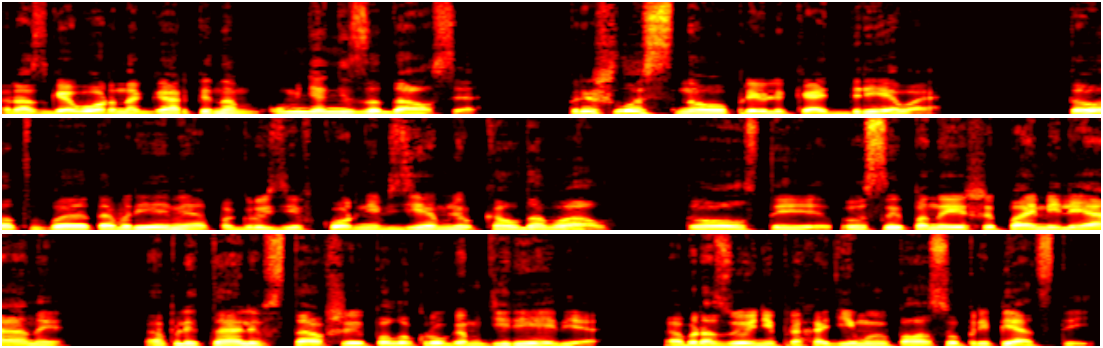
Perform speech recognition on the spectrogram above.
Разговор на гарпином у меня не задался. Пришлось снова привлекать древо. Тот в это время, погрузив корни в землю, колдовал. Толстые, усыпанные шипами лианы оплетали вставшие полукругом деревья, образуя непроходимую полосу препятствий.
